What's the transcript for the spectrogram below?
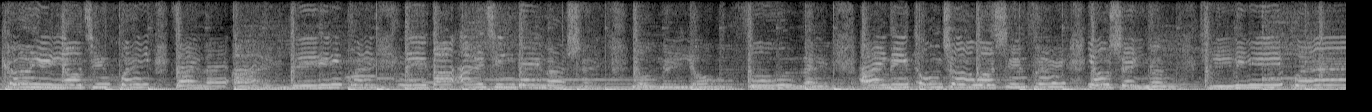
可以有机会再来爱一回？你把爱情给了谁？有没有负累？爱你痛彻我心扉。有谁能体会？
